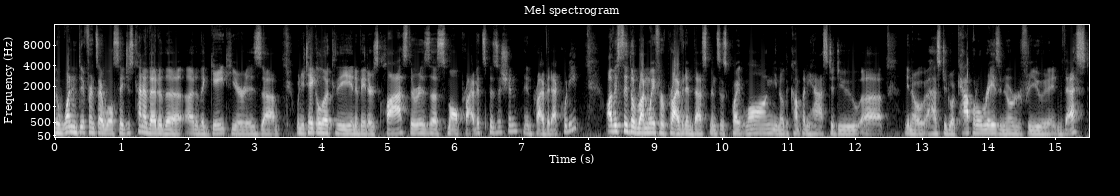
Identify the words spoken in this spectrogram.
The one difference I will say, just kind of out of the out of the gate here, is um, when you take a look at the innovators class, there is a small privates position in private equity. Obviously, the runway for private investments is quite long. You know, the company has to do uh, you know has to do a capital raise in order for you to invest.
